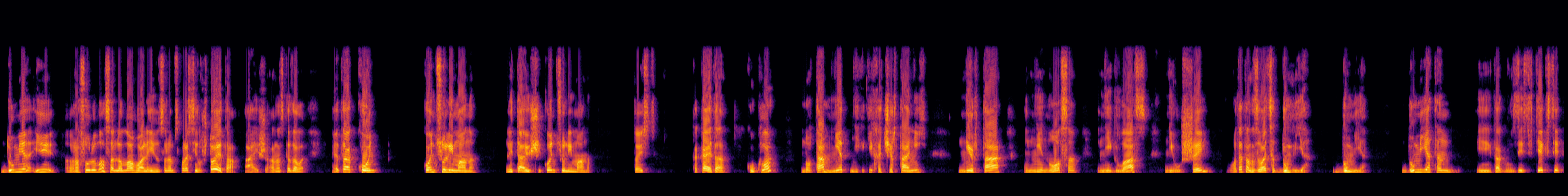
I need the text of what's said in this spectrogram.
думья, и Расулуллах, саллиллаху алейхи вассалям, спросил, что это Аиша? Она сказала, это конь, конь Сулеймана, летающий конь Сулеймана. То есть какая-то кукла, но там нет никаких очертаний, ни рта, ни носа, ни глаз, ни ушей. Вот это называется думья. Думья. Думьятан, и как здесь в тексте,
